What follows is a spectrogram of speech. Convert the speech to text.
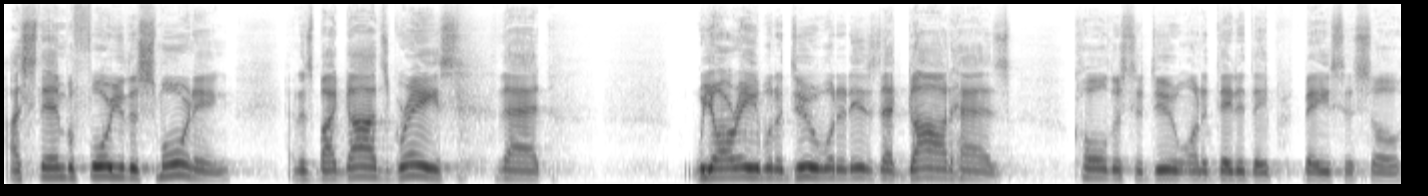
I stand before you this morning. And it's by God's grace that we are able to do what it is that God has called us to do on a day to day basis. So,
